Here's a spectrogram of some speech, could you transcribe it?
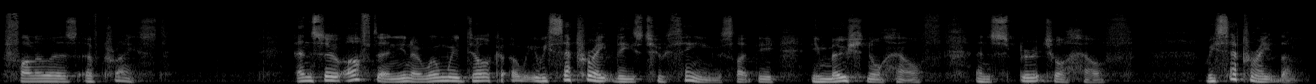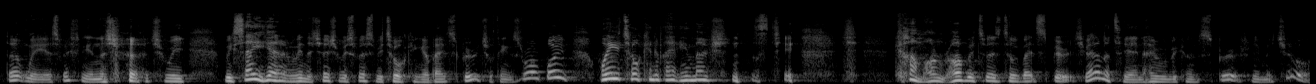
followers of Christ. And so often, you know, when we talk, uh, we separate these two things, like the emotional health and spiritual health. We separate them, don't we? Especially in the church. We, we say, yeah, in the church we're supposed to be talking about spiritual things. Rob, why, why are you talking about emotions? Come on, Rob, we're supposed to talk about spirituality and how we become spiritually mature.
